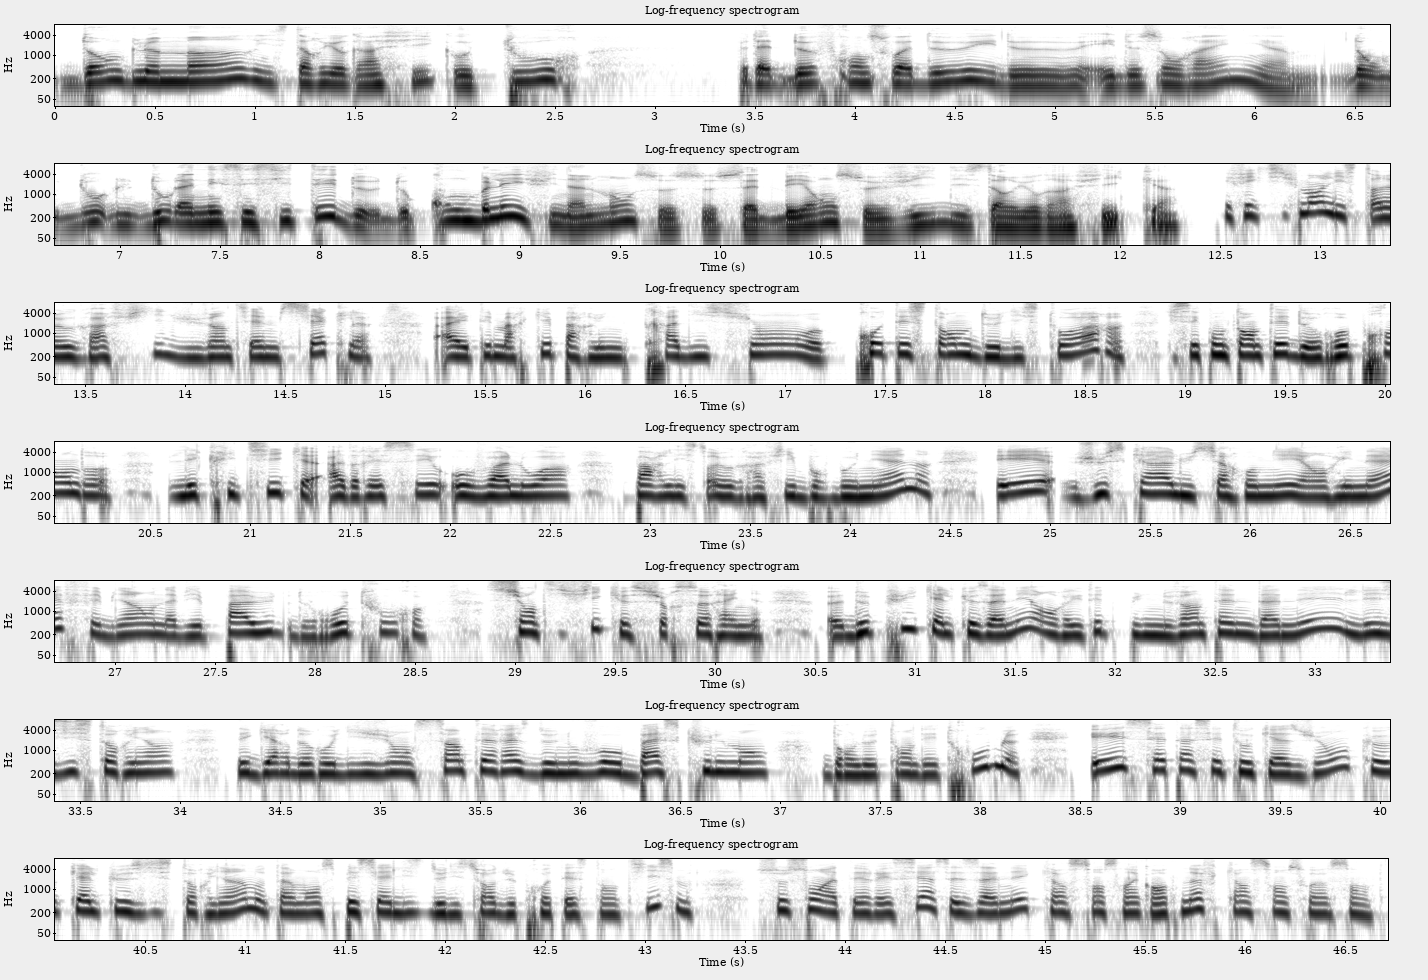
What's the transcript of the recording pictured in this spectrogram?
d'angle mort historiographique autour peut-être de François II et de, et de son règne. Donc d'où la nécessité de, combler finalement ce, cette béance, ce vide historiographique. Effectivement, l'historiographie du XXe siècle a été marquée par une tradition euh, protestante de l'histoire qui s'est contentée de reprendre les critiques adressées aux Valois par l'historiographie bourbonienne. Et jusqu'à Lucien Romier et Henri Neff, eh bien, on n'avait pas eu de retour scientifique sur ce règne. Euh, depuis quelques années, en réalité depuis une vingtaine d'années, les historiens des guerres de religion s'intéressent de nouveau au basculement dans le temps des troubles. Et c'est à cette occasion que quelques historiens, notamment spécialistes de l'histoire du protestantisme se sont intéressés à ces années 1559-1560.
